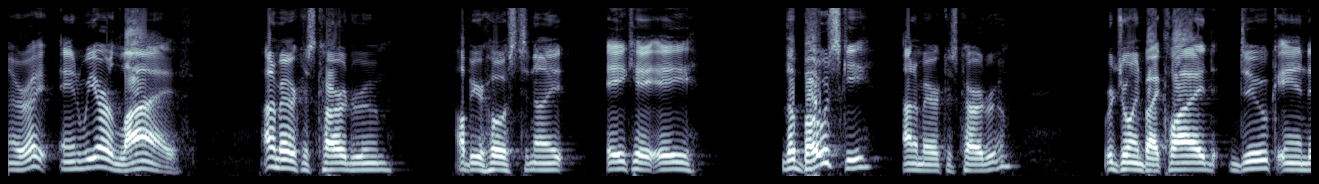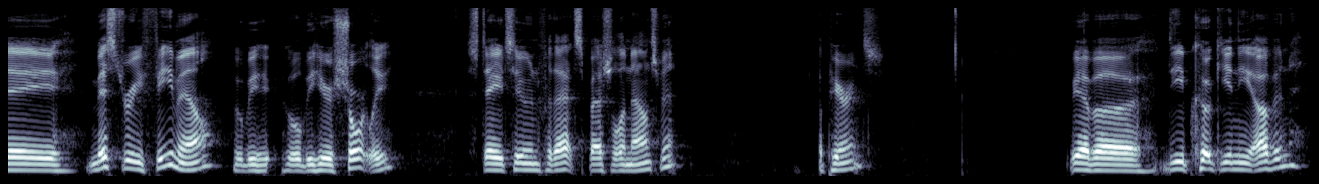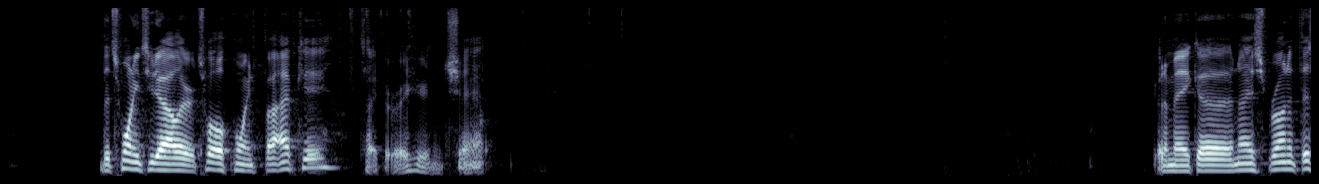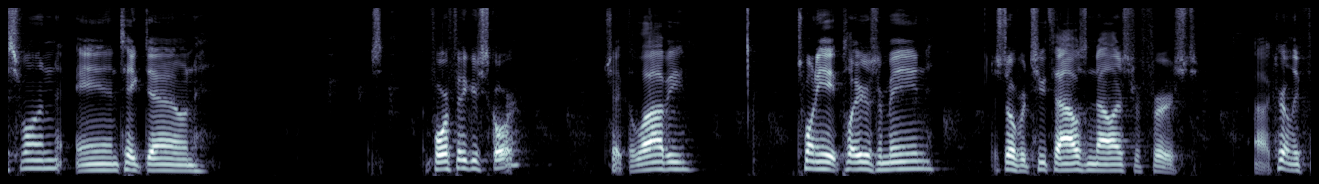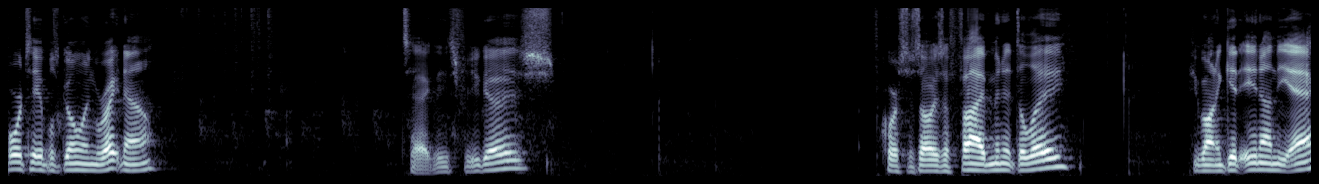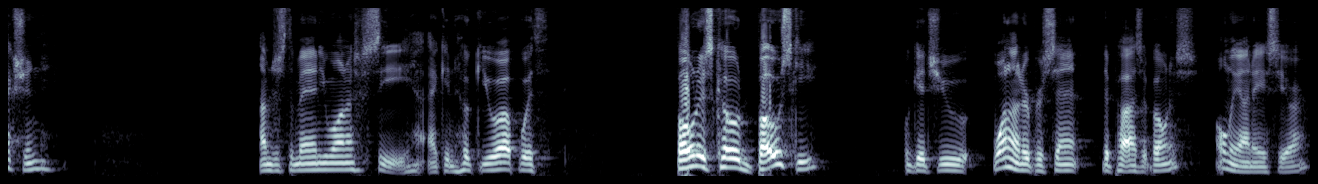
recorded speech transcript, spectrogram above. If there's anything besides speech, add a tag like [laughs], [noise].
All right, and we are live on America's Card Room. I'll be your host tonight, aka the Boski on America's Card Room. We're joined by Clyde Duke and a mystery female who be who will be here shortly. Stay tuned for that special announcement appearance. We have a deep cookie in the oven, the $22 12.5K. Type it right here in the chat. Gonna make a nice run at this one and take down four figure score. Check the lobby. 28 players remain, just over $2,000 for first. Uh, currently, four tables going right now. Tag these for you guys. Of course, there's always a five minute delay. If you want to get in on the action, I'm just the man you want to see. I can hook you up with bonus code BOSKI. Will get you 100% deposit bonus only on ACR.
